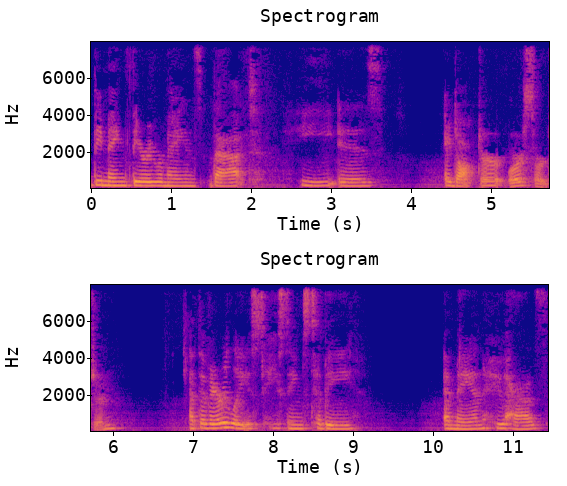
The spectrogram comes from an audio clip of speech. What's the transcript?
the main theory remains that he is a doctor or a surgeon. At the very least, he seems to be a man who has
